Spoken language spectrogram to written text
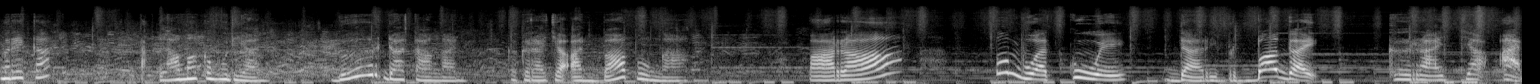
Mereka tak lama kemudian berdatangan ke kerajaan Babunga. Para pembuat kue dari berbagai kerajaan.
